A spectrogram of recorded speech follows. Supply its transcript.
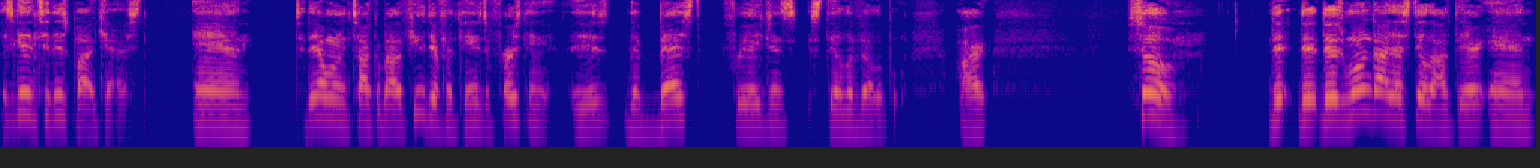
let's get into this podcast. And today I want to talk about a few different things. The first thing is the best free agents still available. All right. So th- th- there's one guy that's still out there, and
